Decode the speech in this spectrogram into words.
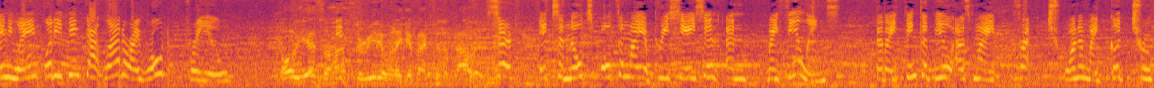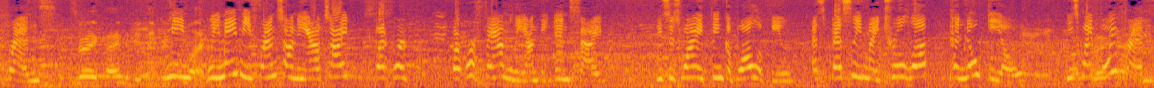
Anyway, what do you think that letter I wrote for you? Oh yes, I'll have to read it when I get back to the palace. Sir, it's a note both of my appreciation and my feelings that I think of you as my fr- one of my good true friends. It's very kind of you. Thank you I mean, so much. we may be friends on the outside, but we're but we're family on the inside. This is why I think of all of you, especially my true love, Pinocchio. He's my boyfriend.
